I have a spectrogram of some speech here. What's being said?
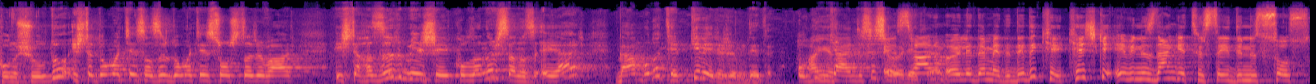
konuşuldu. İşte domates hazır domates sosları var. İşte hazır bir şey kullanırsanız eğer ben buna tepki veririm dedi. O gün Hayır. kendisi söyledi. Esra Hanım öyle demedi. Dedi ki keşke evinizden getirseydiniz sos.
